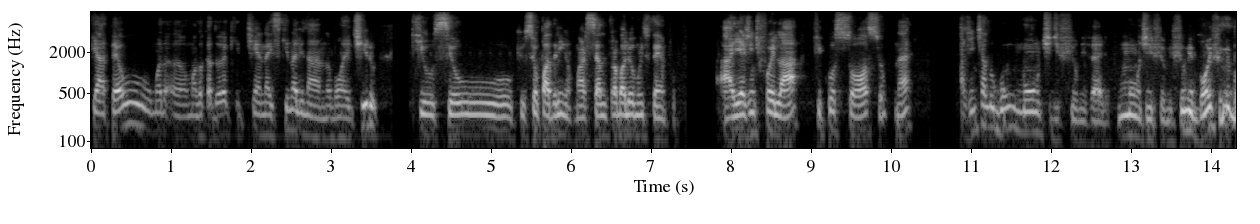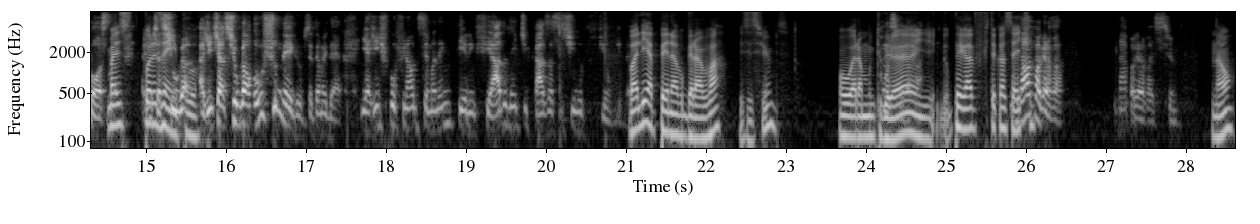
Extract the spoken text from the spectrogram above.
que é até o- uma, uma locadora que tinha na esquina ali na, no Bom Retiro, que o seu que o seu padrinho, Marcelo, trabalhou muito tempo. Aí a gente foi lá, ficou sócio, né? A gente alugou um monte de filme, velho. Um monte de filme. Filme bom e filme bosta. Mas, A por assistiu exemplo, a gente assistiu Gaúcho Negro, pra você ter uma ideia. E a gente ficou o final de semana inteiro enfiado dentro de casa assistindo filme, velho. valia a pena gravar esses filmes? Ou era muito Como assim grande? Eu pegava fita Não cassete. dava pra gravar. Não dava pra gravar esse filme. Não?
